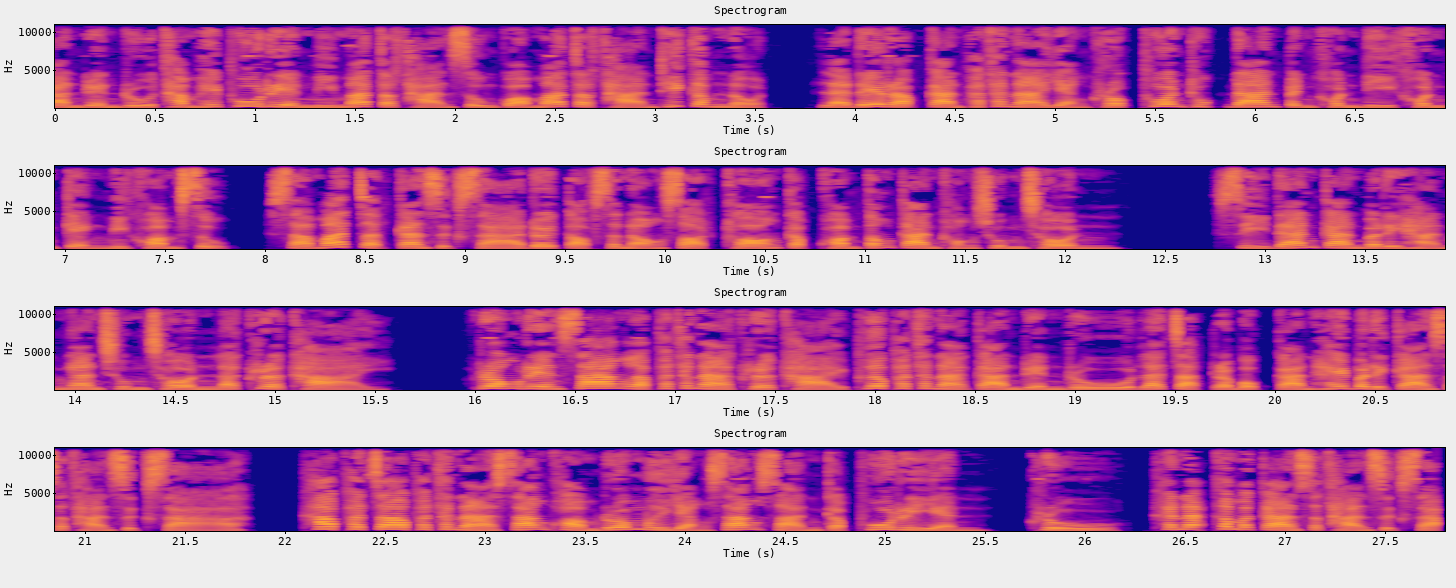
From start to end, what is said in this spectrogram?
การเรียนรู้ทำให้ผู้เรียนมีมาตรฐานสูงกว่ามาตรฐานที่กำหนด และได้รับการพัฒนาอย่างครบถ้วนทุกด้านเป็นคนดีคนเก่งมีความสุข สามารถจัดการศึกษาโดยตอบสนองสอดคล้องกับความต้องการของชุมชน 4. ด้านการบริหารงานชุมชนและเครือข่าย โรงเรียนสร้างและพัฒนาเครือข่ายเพื่อพัฒนาการเรียนรู้ และจัดระบบการให้บริการสถานศึกษา ข้าพเจ้าพัฒนาสร้างความร่วมมืออย่างสร้างสรรค์กับผู้เรียน ครู คณะกรรมการสถานศึกษา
